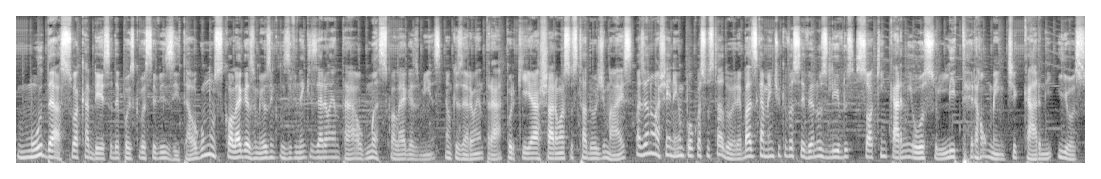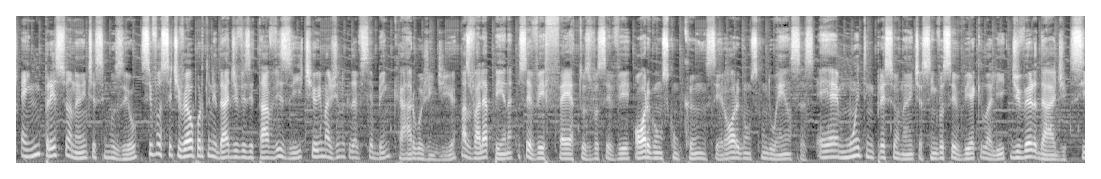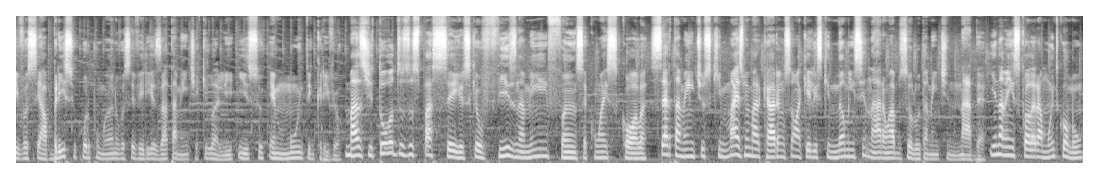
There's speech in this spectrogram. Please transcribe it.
muda a sua cabeça depois que você visita. Alguns colegas meus, inclusive, nem quiseram entrar, algumas colegas minhas não quiseram entrar porque acharam assustador demais, mas eu não achei nem um pouco assustador. É basicamente o que você vê nos livros, só que em carne e osso, literalmente carne e osso. É impressionante esse museu. Se você tiver a oportunidade de visitar, visite. Eu imagino que deve ser bem caro hoje em dia, mas vale a pena. Você vê fetos, você vê órgãos com câncer, órgãos com doenças. É muito impressionante assim você vê aquilo ali de verdade. Se você abrisse o corpo humano, você veria exatamente aquilo ali. Isso é muito incrível. Mas de todos os passeios que eu fiz na minha infância com a escola, certamente os que mais me marcaram são aqueles que não me ensinaram absolutamente nada. E na minha escola era muito comum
